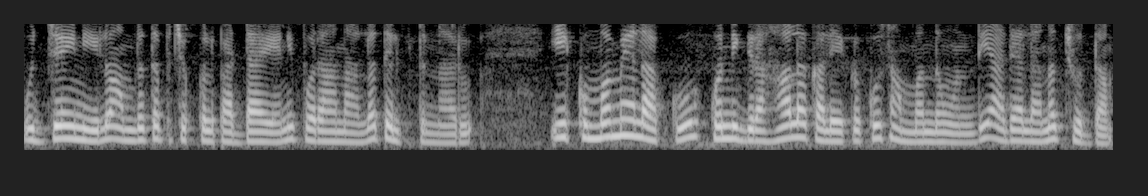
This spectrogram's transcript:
ఉజ్జయినిలో అమృతపు చుక్కలు పడ్డాయని పురాణాల్లో తెలుపుతున్నారు. ఈ కుంభమేళాకు కొన్ని గ్రహాల కలయికకు సంబంధం ఉంది. అది ఎలానో చూద్దాం.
